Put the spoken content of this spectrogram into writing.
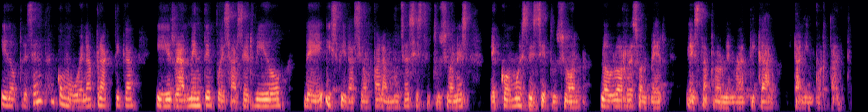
y lo presentan como buena práctica y realmente pues ha servido de inspiración para muchas instituciones de cómo esta institución logró resolver esta problemática tan importante.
